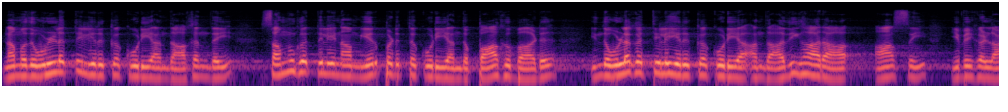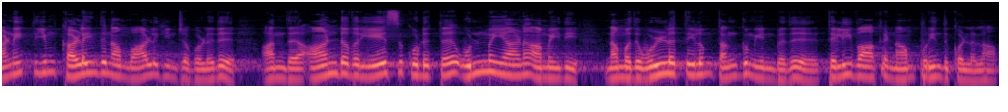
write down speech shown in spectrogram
நமது உள்ளத்தில் இருக்கக்கூடிய அந்த அகந்தை சமூகத்திலே நாம் ஏற்படுத்தக்கூடிய அந்த பாகுபாடு இந்த உலகத்திலே இருக்கக்கூடிய அந்த அதிகார ஆசை இவைகள் அனைத்தையும் களைந்து நாம் வாழுகின்ற பொழுது அந்த ஆண்டவர் இயேசு கொடுத்த உண்மையான அமைதி நமது உள்ளத்திலும் தங்கும் என்பது தெளிவாக நாம் புரிந்து கொள்ளலாம்.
